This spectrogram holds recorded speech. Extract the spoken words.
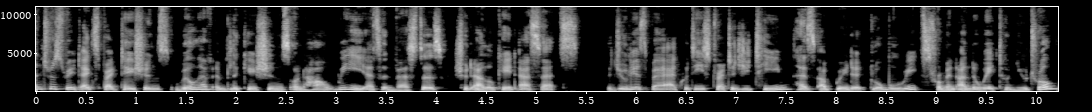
interest rate expectations will have implications on how we as investors should allocate assets. The Julius Baer Equity Strategy team has upgraded global REITs from an underweight to neutral.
